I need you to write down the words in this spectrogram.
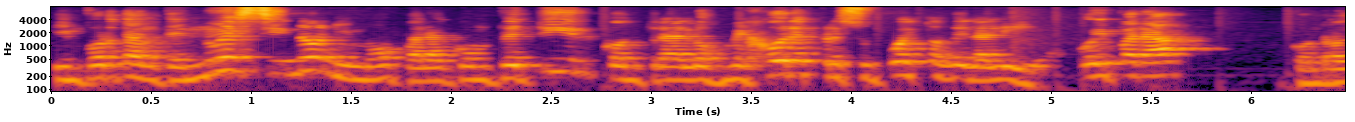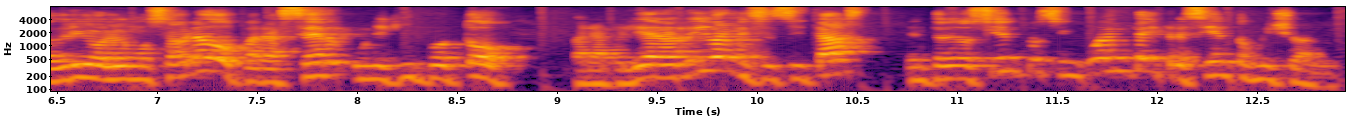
importante no es sinónimo para competir contra los mejores presupuestos de la liga. Hoy para, con Rodrigo lo hemos hablado, para ser un equipo top, para pelear arriba necesitas entre 250 y 300 millones.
